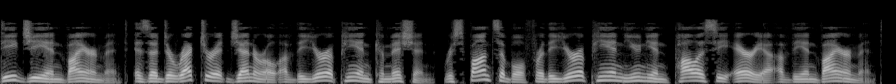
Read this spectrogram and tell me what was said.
DG Environment is a Directorate General of the European Commission, responsible for the European Union policy area of the environment.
